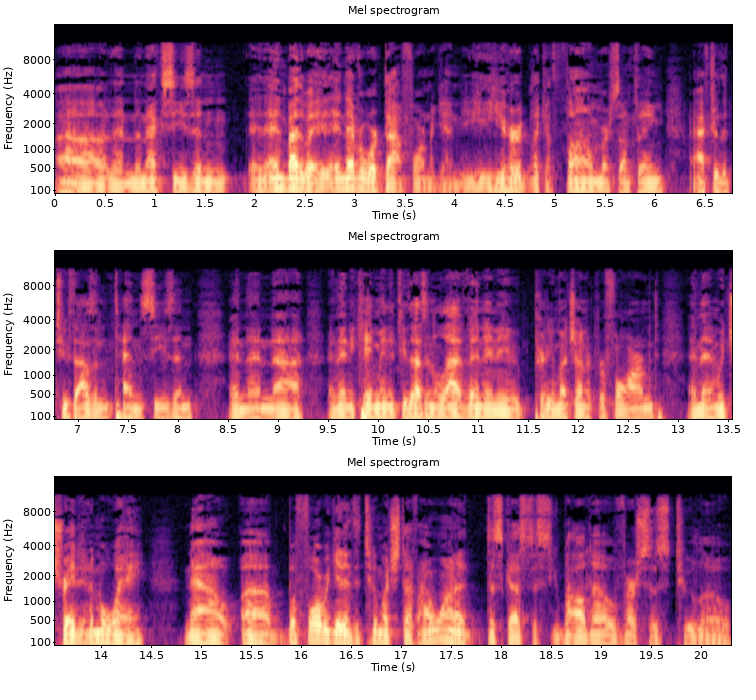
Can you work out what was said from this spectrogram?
uh, then the next season, and, and by the way, it never worked out for him again. He, he hurt like a thumb or something after the 2010 season, and then uh, and then he came into 2011 and he pretty much underperformed, and then we traded him away. Now, uh, before we get into too much stuff, I want to discuss this Ubaldo versus Tulo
